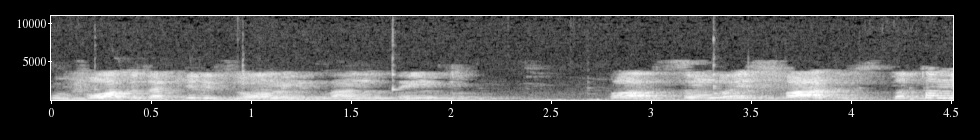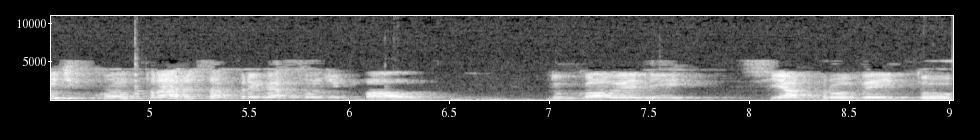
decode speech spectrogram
o voto daqueles homens lá no templo. Ó, são dois fatos totalmente contrários à pregação de Paulo, do qual ele se aproveitou.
